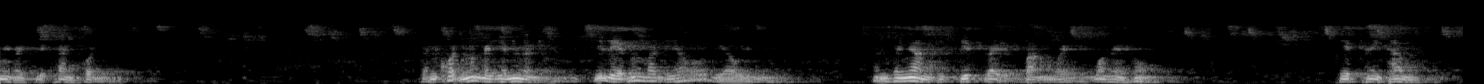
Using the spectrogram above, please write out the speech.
นี่ก็ขีดท่านคนเป็นคนมันก็เห็นนั่นกิเลสมันมาเดียวเดียวอยู่มันพยายามที่ปิดไว้บังไว้ว่าให้ห้องเฮ็ดให้ทำ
